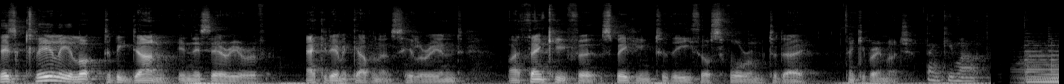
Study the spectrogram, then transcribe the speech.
there's clearly a lot to be done in this area of academic governance hilary and I thank you for speaking to the Ethos Forum today. Thank you very much. Thank you, Mark.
